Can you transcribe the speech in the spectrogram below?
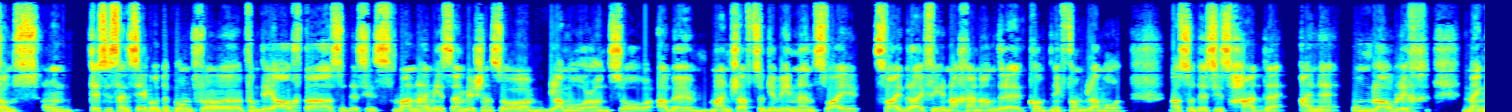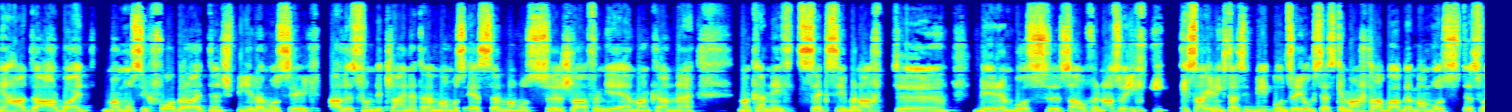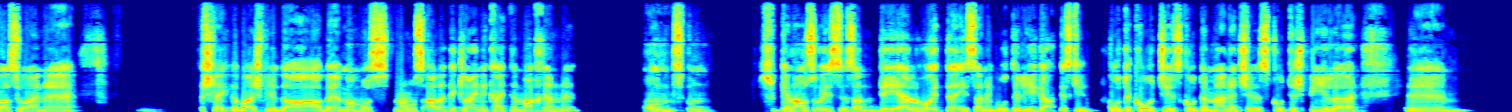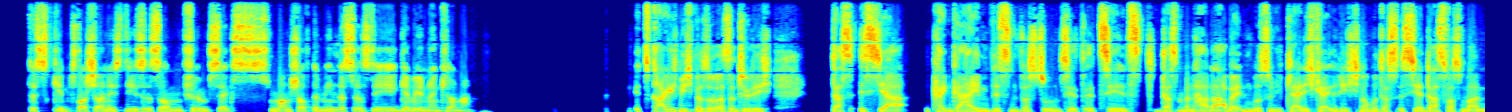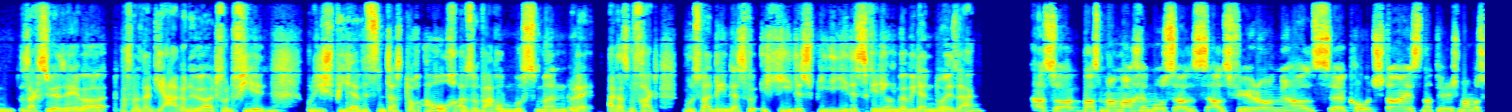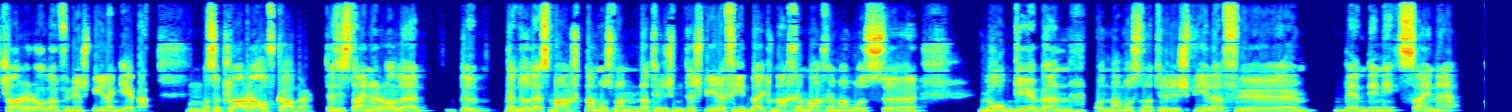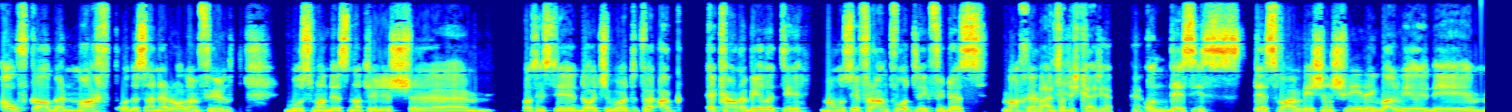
sonst, und das ist ein sehr guter Punkt für, von dir auch da. Also das ist, Mannheim ist ein bisschen so Glamour und so, aber Mannschaft zu gewinnen, zwei, zwei, drei, vier nacheinander, kommt nicht vom Glamour. Also das ist harte, eine unglaublich Menge harte Arbeit. Man muss sich vorbereiten, Spieler muss sich alles von der kleinen Teil. Man muss essen, man muss äh, schlafen gehen, man kann, äh, man kann nicht sechs, sieben, acht äh, Bier im Bus äh, saufen. Also ich, ich, ich sage nicht, dass unsere Jungs das gemacht haben, aber man muss, das war so ein äh, schlechte Beispiel da, aber man muss, man muss alle die Kleinigkeiten machen und, und Genau so ist es. Also DL heute ist eine gute Liga. Es gibt gute Coaches, gute Managers, gute Spieler. Ähm, es gibt wahrscheinlich diese Saison fünf, sechs Mannschaften mindestens, die gewinnen können. Jetzt frage ich mich bei sowas natürlich, das ist ja kein Geheimwissen, was du uns jetzt erzählst, dass man hart arbeiten muss und die Kleinigkeiten richtig machen. Und das ist ja das, was man, sagst du ja selber, was man seit Jahren hört von vielen. Mhm. Und die Spieler wissen das doch auch. Also warum muss man, oder anders gefragt, muss man denen das wirklich jedes Spiel, jedes Training ja. immer wieder neu sagen? Also was man machen muss als, als Führung, als äh, Coach da ist natürlich, man muss klare Rollen für den Spieler geben. Mhm. Also klare Aufgabe. Das ist deine Rolle. Du, wenn du das machst, dann muss man natürlich mit den Spielern Feedback nachher machen. Man muss äh, Lob geben und man muss natürlich Spieler für, wenn die nicht seine Aufgaben macht oder seine Rollen füllt, muss man das natürlich, äh, was ist die deutsche Wort, für Accountability. Man muss ja verantwortlich für das machen. Verantwortlichkeit, ja. ja. Und das ist, das war ein bisschen schwierig, weil wir die,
